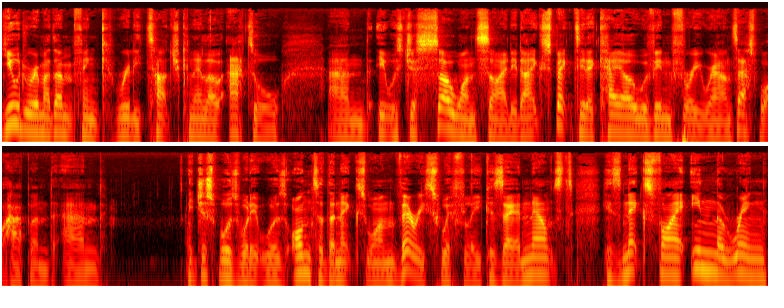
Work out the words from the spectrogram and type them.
Yildirim, I don't think, really touched Canelo at all. And it was just so one sided. I expected a KO within three rounds. That's what happened. And it just was what it was. On to the next one very swiftly because they announced his next fight in the ring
